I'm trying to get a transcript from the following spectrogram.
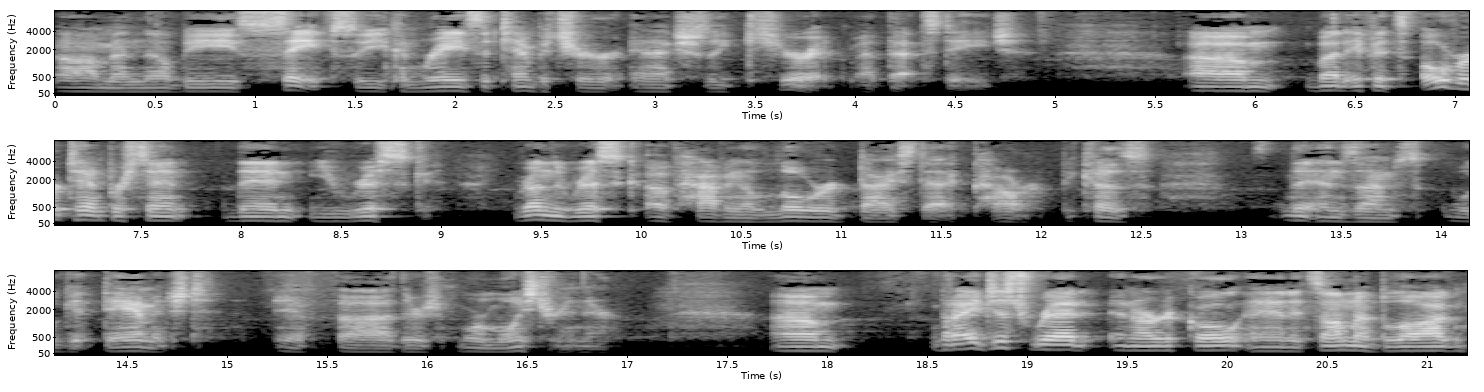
um, and they'll be safe so you can raise the temperature and actually cure it at that stage. Um, but if it's over 10%, then you risk run the risk of having a lower diastatic power because the enzymes will get damaged if uh, there's more moisture in there. Um, but I just read an article, and it's on my blog,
